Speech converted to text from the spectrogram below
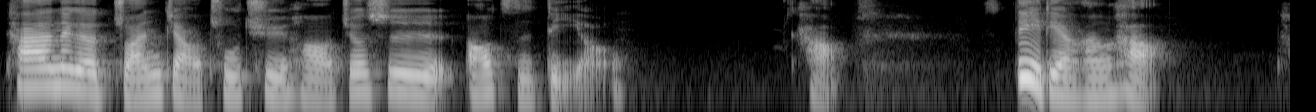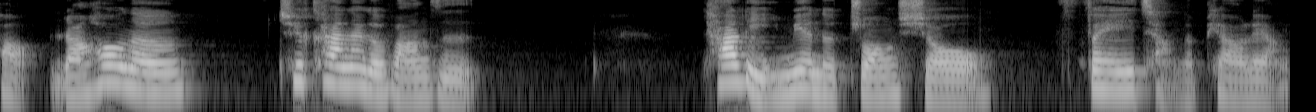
它那个转角出去哈，就是凹子底哦。好，地点很好，好，然后呢，去看那个房子，它里面的装修非常的漂亮。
